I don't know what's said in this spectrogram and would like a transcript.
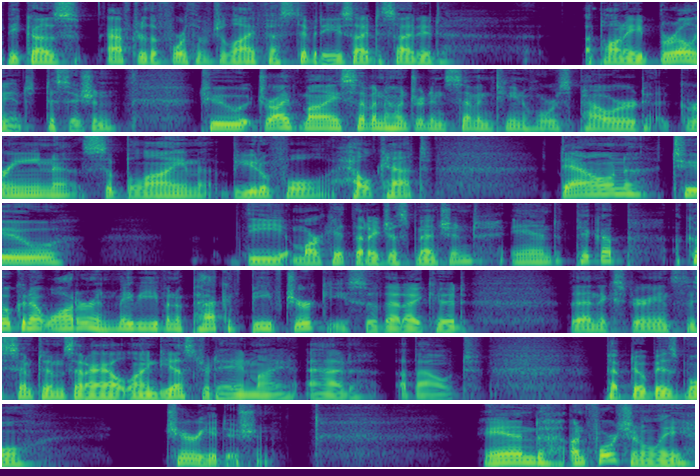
because after the 4th of July festivities, I decided upon a brilliant decision to drive my 717 horsepowered green, sublime, beautiful Hellcat down to the market that I just mentioned and pick up a coconut water and maybe even a pack of beef jerky so that I could then experience the symptoms that I outlined yesterday in my ad about Pepto Bismol Cherry Edition. And unfortunately,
